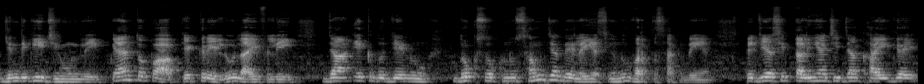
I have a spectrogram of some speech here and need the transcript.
ਜ਼ਿੰਦਗੀ ਜੀਉਣ ਲਈ, ਕਹਿਣ ਤੋਂ ਭਾਵ ਕਿ ਘਰੇਲੂ ਲਾਈਫ ਲਈ ਜਾਂ ਇੱਕ ਦੂਜੇ ਨੂੰ ਦੁੱਖ ਸੁੱਖ ਨੂੰ ਸਮਝਣ ਦੇ ਲਈ ਅਸੀਂ ਉਹਨੂੰ ਵਰਤ ਸਕਦੇ ਹਾਂ। ਤੇ ਜੇ ਅਸੀਂ ਤਲੀਆਂ ਚੀਜ਼ਾਂ ਖਾਈ ਗਏ,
